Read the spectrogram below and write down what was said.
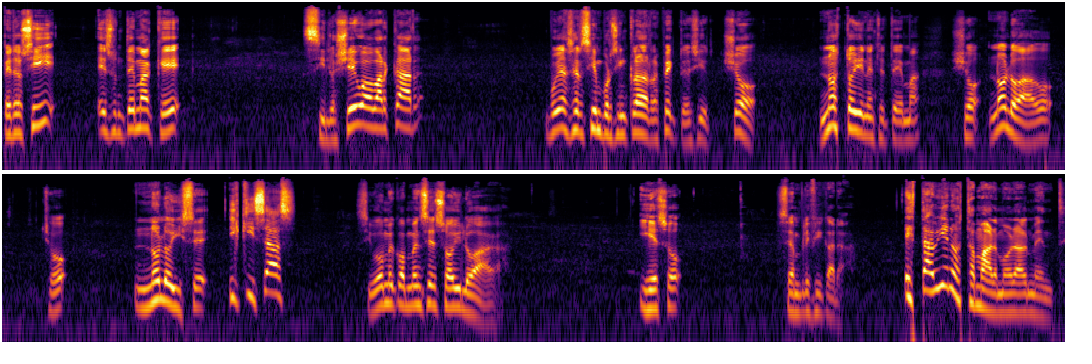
Pero sí es un tema que si lo llego a abarcar, voy a ser 100% claro al respecto. Es decir, yo no estoy en este tema, yo no lo hago, yo no lo hice y quizás, si vos me convences hoy, lo haga. Y eso se amplificará. ¿Está bien o está mal moralmente?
